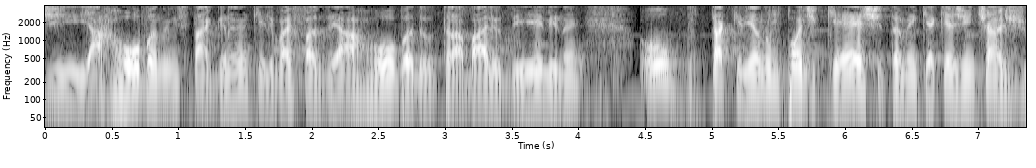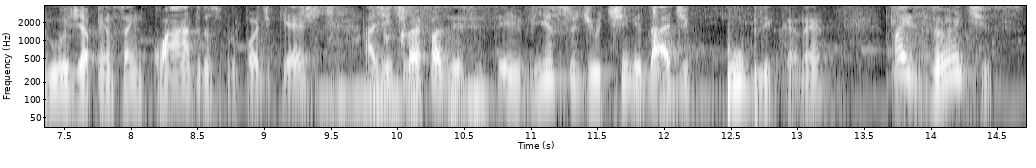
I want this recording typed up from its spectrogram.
de arroba no Instagram, que ele vai fazer a arroba do trabalho dele, né? Ou tá criando um podcast também, quer que a gente ajude a pensar em quadros para o podcast. A gente vai fazer esse serviço de utilidade pública, né? Mas antes,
